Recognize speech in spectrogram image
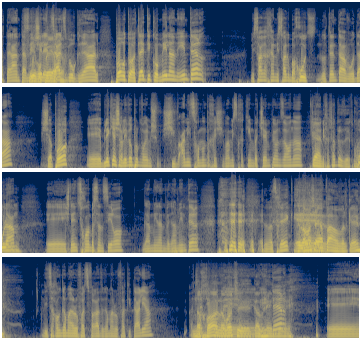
אטלנטה, מיצ'לן. זלצבורג, ריאל, פורטו, אתלטיקו, מילאן, אינטר. משחק אחרי משחק בחוץ, נותן את העבודה, שאפו. אה, בלי קשר, ליברפול כבר עם שבעה ניצחונות אחרי שבעה משחקים בצ'מפיונס העונה. כן, אני חשבתי על זה אתמול. כולם. אה, שני ניצחונות בסנסירו, גם מילאן וגם אינטר. זה מצחיק. זה לא מה אה, שהיה פעם, אבל כן. ניצחון גם על אלופת ספרד וגם על אלופת איטליה. נכון, למרות שגם הן... אה,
